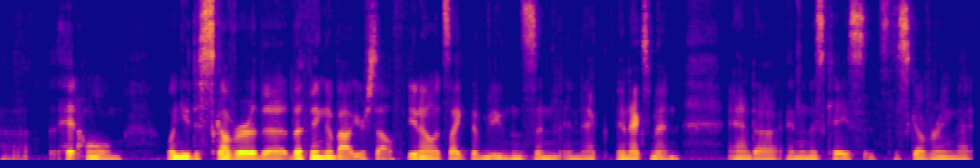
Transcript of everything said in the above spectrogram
uh, hit home when you discover the the thing about yourself. You know, it's like the mutants in in, in X Men, and uh, and in this case, it's discovering that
